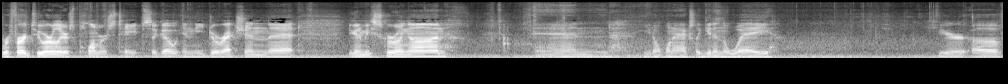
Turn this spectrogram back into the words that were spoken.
referred to earlier as plumber's tape. So go in the direction that you're going to be screwing on and you don't want to actually get in the way here of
